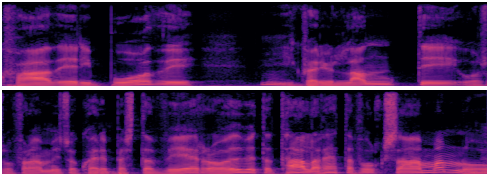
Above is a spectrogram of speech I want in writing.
Hvað er í bóði mm. í hverju landi og svo framins og hver er best að vera. Og auðvitað talar þetta fólk saman og,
